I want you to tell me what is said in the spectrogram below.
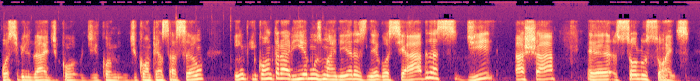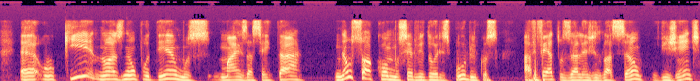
possibilidade de, de, de compensação, encontraríamos maneiras negociadas de achar é, soluções. É, o que nós não podemos mais aceitar, não só como servidores públicos afetos à legislação vigente,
